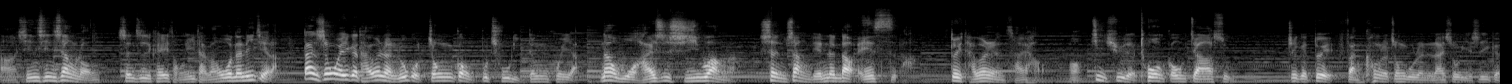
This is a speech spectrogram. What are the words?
啊，欣欣向荣，甚至可以统一台湾，我能理解了。但身为一个台湾人，如果中共不出李登辉啊，那我还是希望啊，圣上连任到 S 啊，对台湾人才好哦，继续的脱钩加速，这个对反共的中国人来说也是一个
